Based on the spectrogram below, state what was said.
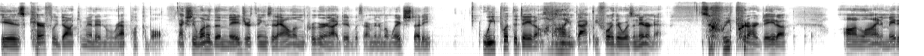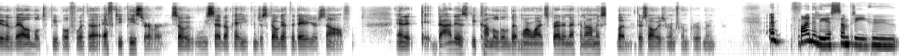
is carefully documented and replicable. Actually, one of the major things that Alan Krueger and I did with our minimum wage study, we put the data online back before there was an internet. So we put our data online and made it available to people with a FTP server. So we said, okay, you can just go get the data yourself. And it, it, that has become a little bit more widespread in economics, but there's always room for improvement. And finally, as somebody who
